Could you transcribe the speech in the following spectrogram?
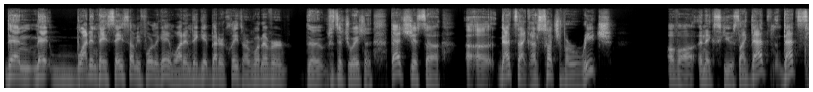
then they, why didn't they say something before the game? Why didn't they get better cleats or whatever the situation? That's just a, a that's like a such of a reach of a, an excuse. Like that that's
